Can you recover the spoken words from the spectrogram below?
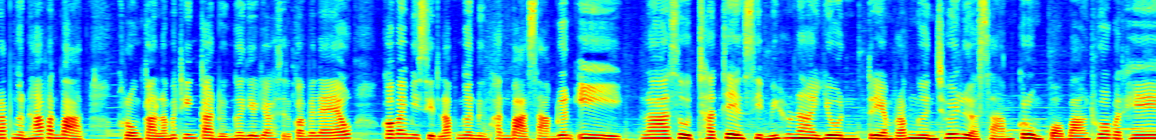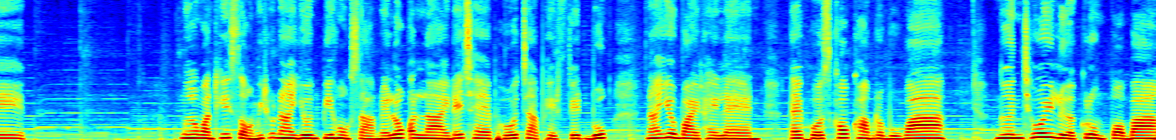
รับเงิน 5,000 บาท โครงการแล้วไม่ทิ้งกันหรือเงินเยียวยาเกษตรกรไปแล้ว ก็ไม่มีสิทธิ์รับเงิน 1,000 บาท 3 เดือนอีก ล่าสุดชัดเจน 10 มิถุนายน เตรียมรับเงินช่วยเหลือ 3 กลุ่มเปราะบางทั่วประเทศเมื่อวันที่ 2 มิถุนายน ปี 63 ในโลกออนไลน์ได้แชร์โพสต์จากเพจ Facebook นโยบายไทยแลนด์ ได้โพสต์ข้อความระบุว่า เงินช่วยเหลือกลุ่มเปราะบาง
